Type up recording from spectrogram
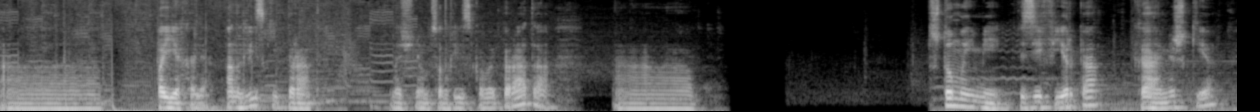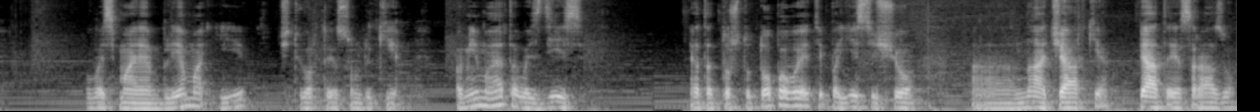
А, поехали. Английский пират. Начнем с английского пирата. А, что мы имеем? Зефирка, камешки, восьмая эмблема и четвертые сундуки. Помимо этого здесь это то, что топовые, типа есть еще э, на чарке, пятые сразу,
